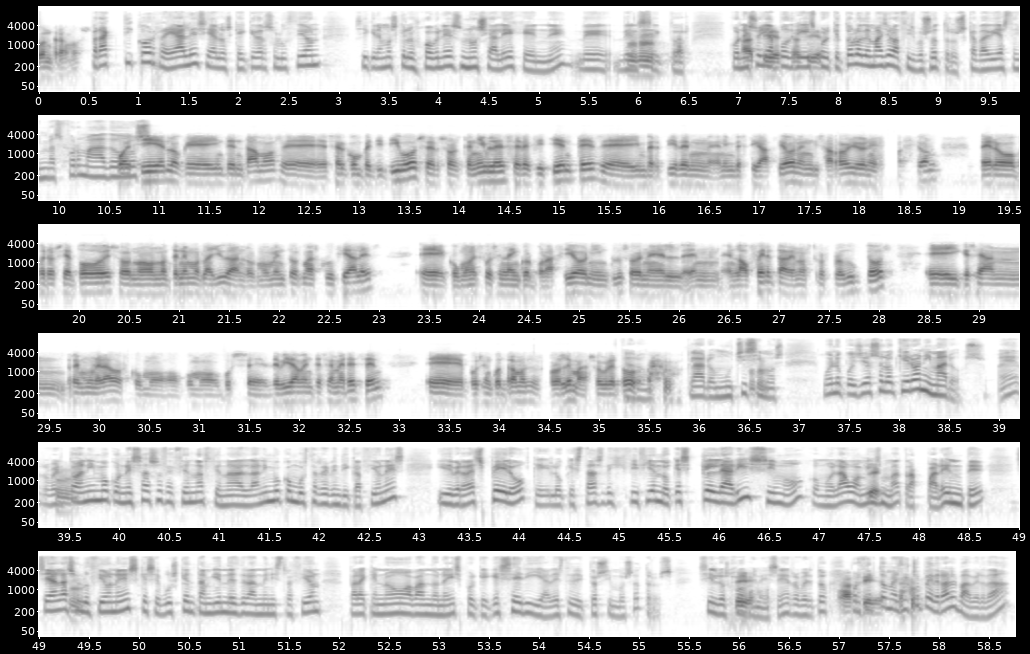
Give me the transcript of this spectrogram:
prácticos, reales y a los que hay que dar solución si queremos que los jóvenes no se alejen ¿eh? de- del sector. Con Así eso ya es, podríais, porque todo lo demás ya lo hacéis vosotros. Cada día estáis más formados. Pues sí, es lo que intentamos, eh, ser competitivos, ser sostenibles, ser eficientes, eh, invertir en, en investigación, en desarrollo, en innovación, pero, pero si a todo eso no, no tenemos la ayuda en los momentos más cruciales, eh, como es pues en la incorporación, incluso en, el, en, la oferta de nuestros productos eh, y que sean remunerados como, como pues eh, debidamente se merecen, eh, pues encontramos esos problemas, sobre todo. Claro, muchísimos. Bueno, pues yo solo quiero animaros, ¿eh? Roberto, Mm. ánimo con esa asociación nacional, ánimo con vuestras reivindicaciones y de verdad espero que lo que estás di- diciendo, que es clarísimo, como el agua Sí. misma, transparente, sean las Mm. soluciones que se busquen también desde la Administración para que no abandonéis, porque ¿qué sería de este sector sin vosotros, sin los Sí. jóvenes, ¿eh, Roberto? Por cierto, es. me has dicho Pedralba, ¿verdad?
